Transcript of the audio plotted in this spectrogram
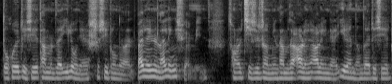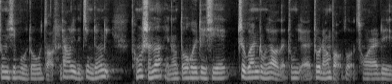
夺回这些他们在一六年失去中的白人蓝领选民，从而继续证明他们在二零二零年依然能在这些中西部州保持强力的竞争力，同时呢，也能夺回这些至关重要的中呃州长宝座，从而这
